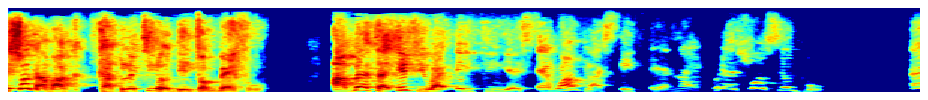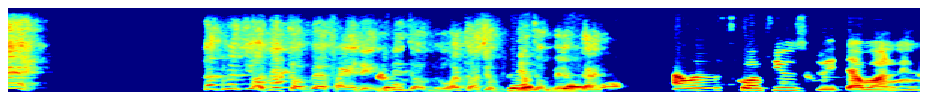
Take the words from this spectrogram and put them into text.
It's not about calculating your date of birth. oh. I better if you are 18 years and 1 plus 8 and 9. Well, it's so simple. Eh, calculate your date of birth. Your date of, what was your date of birth? That? I was confused with that one. and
